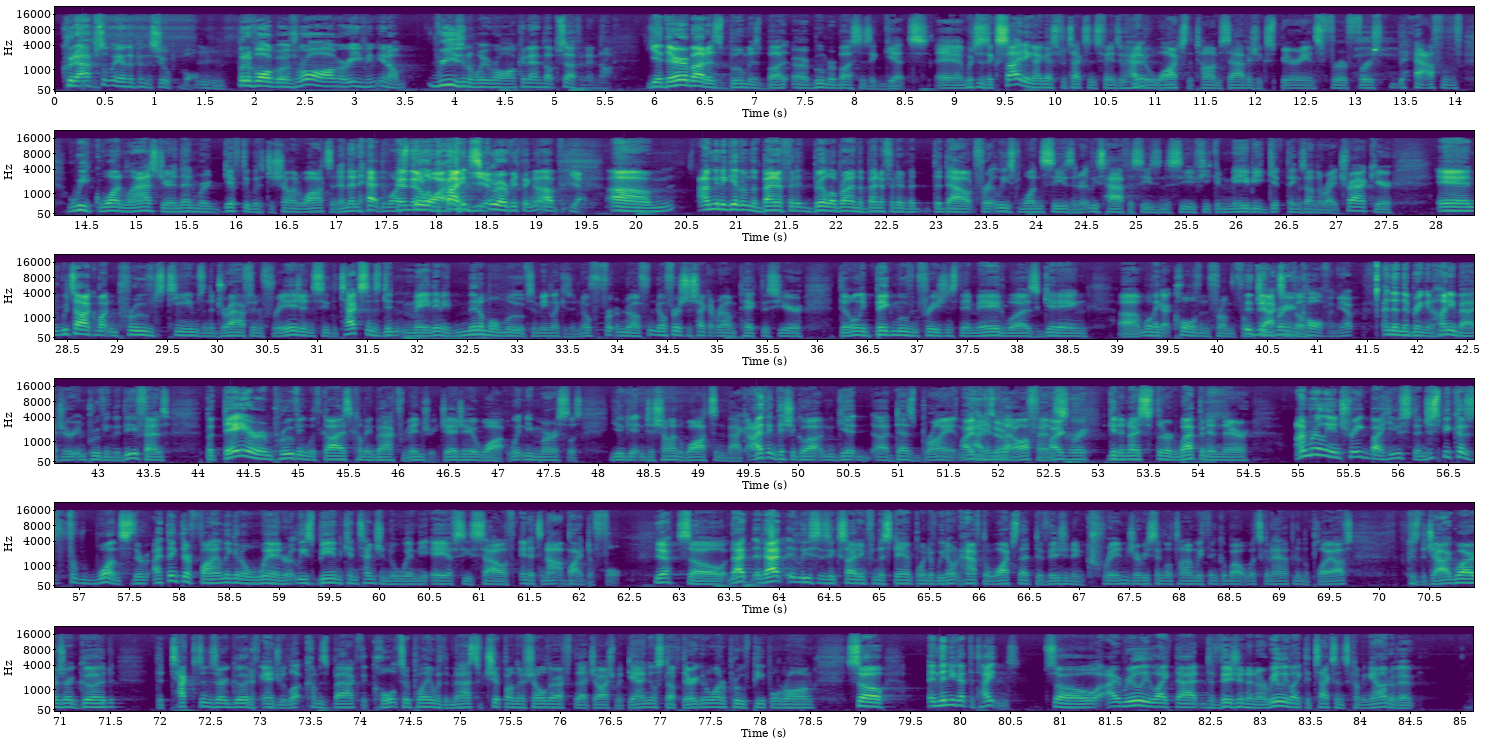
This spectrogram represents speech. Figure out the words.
could absolutely end up in the Super Bowl. But if all goes wrong, or even you know reasonably wrong, could end up seven and nine. Yeah, they're about as boom as bu- or boomer bust as it gets, and which is exciting, I guess, for Texans fans who had Yeah. to watch the Tom Savage experience for first half of Week One last year, and then were gifted with Deshaun Watson, and then had to watch And Bill O'Brien yeah. screw everything up. Yeah. Um, I'm going to give him the benefit, Bill O'Brien, the benefit of the doubt for at least one season or at least half a season to see if he can maybe get things on the right track here. And we talk about improved teams in the draft and free agency. The Texans didn't make they made minimal moves. I mean, like you said, no no no first or second round pick this year. The only big move in free agency they made was getting um, well, they got Colvin from from They did bring in Jacksonville. Colvin. Yep. And then they bring in Honey Badger, improving the defense. But they are improving with guys coming back from injury. J.J. Watt, Whitney Mercilus. You're getting Deshaun Watson back. I think they should go out and get uh, Dez Bryant and I add him too. to that offense. I agree. Get a nice third weapon in there. I'm really intrigued by Houston just because for once they're I think they're finally going to win or at least be in contention to win the AFC South and it's not by default. Yeah. So that that at least is exciting from the standpoint of we don't have to watch that division and cringe every single time we think about what's going to happen in the playoffs because the Jaguars are good, the Texans are good. If Andrew Luck comes back, the Colts are playing with a massive chip on their shoulder after that Josh McDaniel stuff. They're going to want to prove people wrong. So, and then you got the Titans. So I really like that division, and I really like the Texans coming out of it.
